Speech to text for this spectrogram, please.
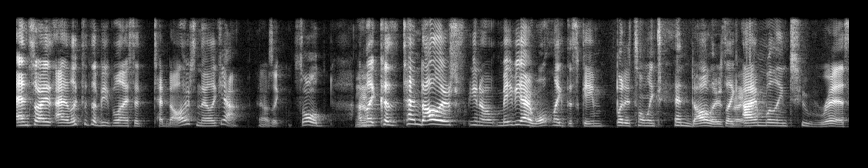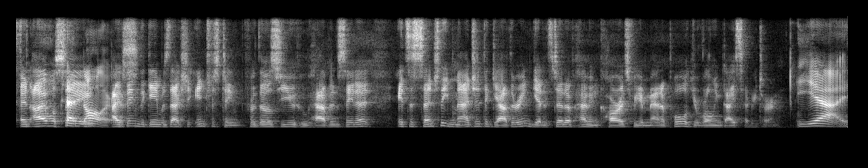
And so I, I looked at the people and I said ten dollars, and they're like, yeah. And I was like, sold. I'm like, because ten dollars, you know, maybe I won't like this game, but it's only ten dollars. Like Right. I'm willing to risk. And I will say, $10. I think the game is actually interesting for those of you who haven't seen it. It's essentially Magic the Gathering, yet instead of having cards for your mana pool, you're rolling dice every turn. yeah,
